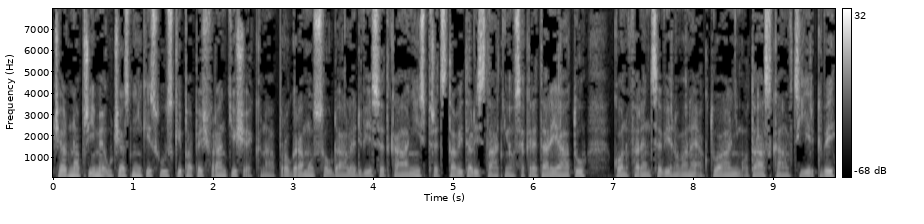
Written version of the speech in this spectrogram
června přijme účastníky schůzky papež František. Na programu jsou dále dvě setkání s představiteli státního sekretariátu, konference věnované aktuálním otázkám v církvi,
